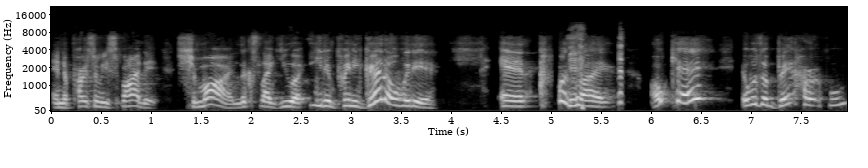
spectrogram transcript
and the person responded, Shamar, looks like you are eating pretty good over there. And I was like, okay, it was a bit hurtful,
